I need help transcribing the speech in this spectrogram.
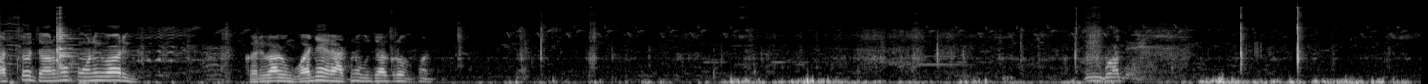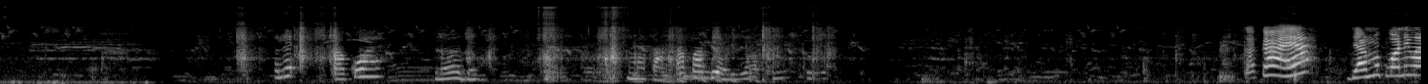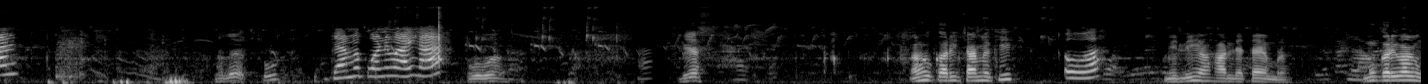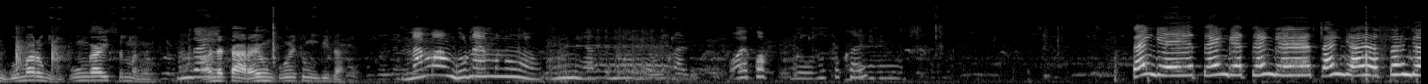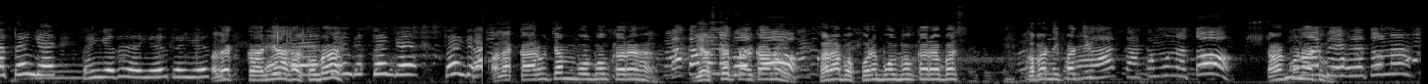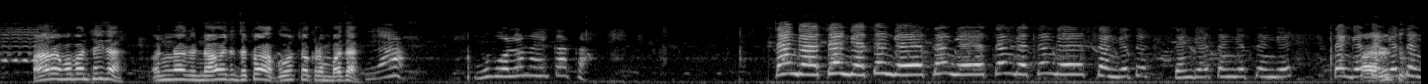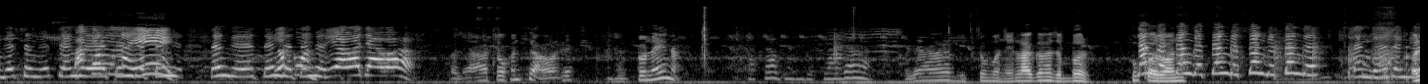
આજ તો ઝાડમાં પોણી વાર્યું. ઘરવાર ઊંઘવા જાય રાતનું ઉજાગરો પણ. ઊંઘવા દે. અરે કાકો દે. કાકા પાસે આવી ગયા કાકા આયા? જારમાં પોણી વાળી ભલે તું જારમાં પાણી વાળી ના? ઓવે. બેસ. હું કરી ચામે કી ઓવા. મિલી હાલ લેતા એમ રે હું ઘરવાર ઊંઘું મારું ઊંઘ છે મને. અને તારે ઊંઘું હોય તો ઊંઘી જા. ના માંગુ ના મનો ઊંઘ નહીં ખાલી. ઓય કોક તો ખાઈ તંગે તંગે તંગે તંગે તંગે તંગે તંગે તંગે તંગે અલે કારિયા હાકો બા તંગે તંગે તંગે અલે કારું ચમ બોલ બોલ કરે હે બેસ કે તડકાનો ખરા બપોરે બોલ બોલ કરે બસ ખબર નહીં પડતી હા કાકા મુ નતો કાં કોણ હું હતું બેહરે તો ના હા રમવા બંધ થઈ જા અને ના- ના આવે તો જતો આગો ચક્રમ બાજા ના હું બોલ્યો નહીં કાકા તંગે તંગે તંગે તંગે તંગે તંગે તંગે તંગે તંગે તંગે તંગે અરે તંગે તંગે તંગે તંગે તંગે તંગે તંગે આવાજ આવા અલે આ તો કંથી આવે છે ભૂખ તો નહીં ને આ ભૂખ તો મને લાગે છે જબ્બર શું તંગે તંગે તંગે તંગે તંગે તંગે તંગે તંગે તંગે તંગે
